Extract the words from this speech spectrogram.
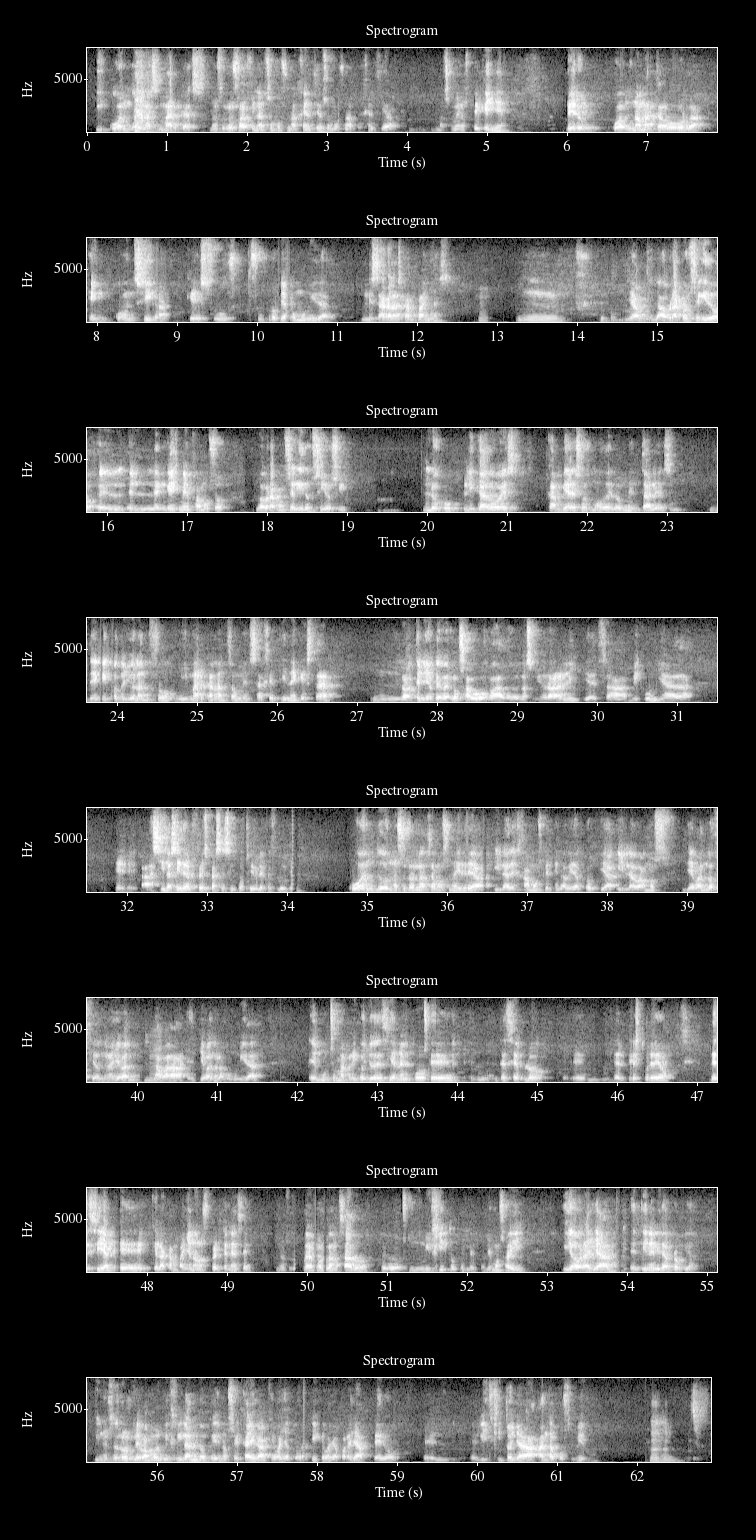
Y cuando las marcas, nosotros al final somos una agencia, somos una agencia más o menos pequeña, pero cuando una marca gorda en, consiga que su propia comunidad les haga las campañas, mm. Mm, ya, habrá conseguido el, el engagement famoso lo habrá conseguido sí o sí. Lo complicado es cambiar esos modelos mentales de que cuando yo lanzo, mi marca lanza un mensaje, tiene que estar, mm, lo han tenido que ver los abogados, la señora de la limpieza, mi cuñada, eh, así las ideas frescas es imposible que fluyan. Cuando nosotros lanzamos una idea y la dejamos que tenga vida propia y la vamos llevando hacia donde la llevan, la va llevando la comunidad, es mucho más rico. Yo decía en el post de, ese blog del piestureo, decía que, que, la campaña no nos pertenece. Nosotros la hemos lanzado, pero es un hijito que le ponemos ahí y ahora ya él tiene vida propia. Y nosotros le vamos vigilando que no se caiga, que vaya por aquí, que vaya por allá, pero el, el hijito ya anda por sí mismo.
